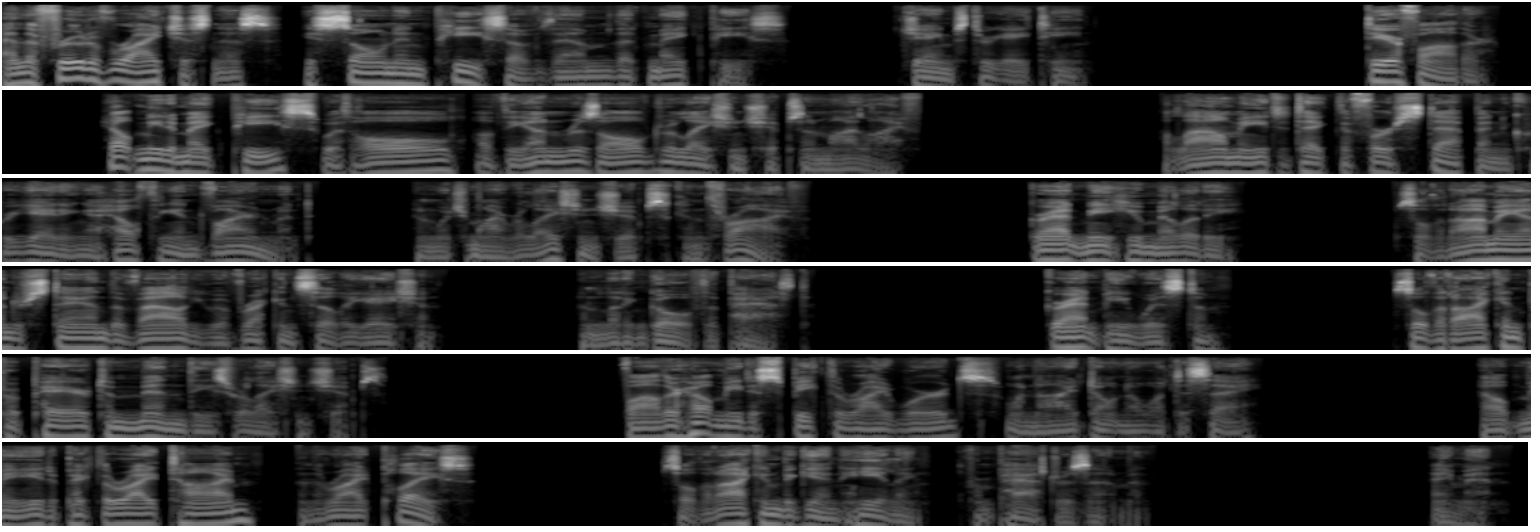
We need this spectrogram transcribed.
And the fruit of righteousness is sown in peace of them that make peace. James 3:18. Dear Father, help me to make peace with all of the unresolved relationships in my life. Allow me to take the first step in creating a healthy environment in which my relationships can thrive. Grant me humility so that I may understand the value of reconciliation and letting go of the past. Grant me wisdom so that I can prepare to mend these relationships. Father, help me to speak the right words when I don't know what to say. Help me to pick the right time and the right place so that I can begin healing from past resentment. Amen.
